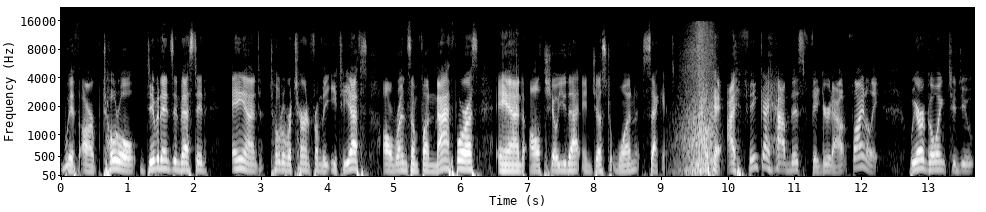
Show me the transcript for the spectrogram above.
with our total dividends invested and total return from the ETFs. I'll run some fun math for us and I'll show you that in just one second. Okay, I think I have this figured out finally. We are going to do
